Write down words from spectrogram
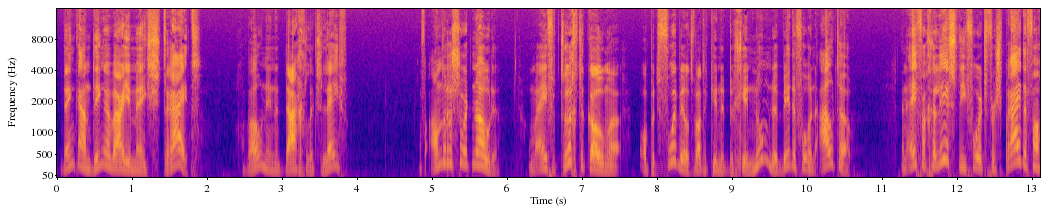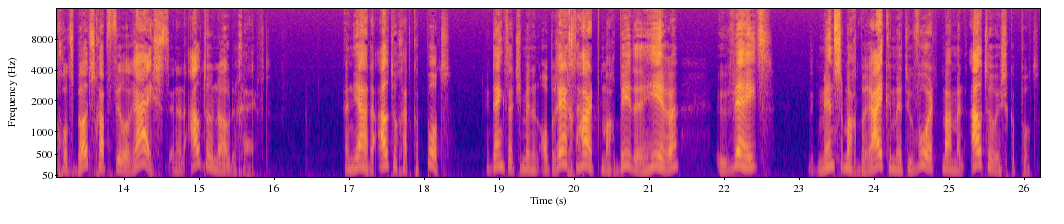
Denk aan dingen waar je mee strijdt. Gewoon in het dagelijks leven. Of andere soort noden. Om even terug te komen op het voorbeeld wat ik in het begin noemde: bidden voor een auto. Een evangelist die voor het verspreiden van Gods boodschap veel reist en een auto nodig heeft. En ja, de auto gaat kapot. Ik denk dat je met een oprecht hart mag bidden, heren, u weet dat ik mensen mag bereiken met uw woord, maar mijn auto is kapot.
